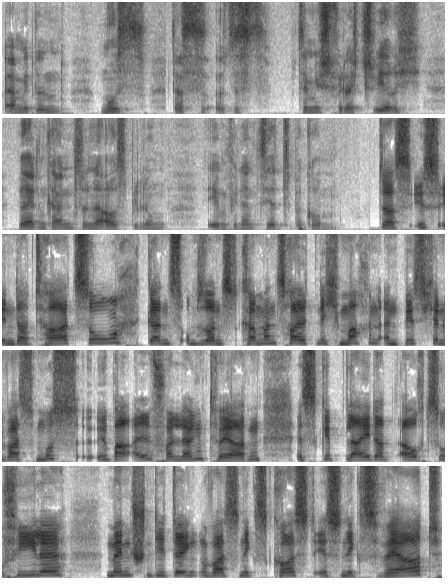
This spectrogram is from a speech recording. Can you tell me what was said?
ermitteln muss, dass das ziemlich vielleicht schwierig werden kann, so eine Ausbildung eben finanziert zu bekommen. Das ist in der Tat so. Ganz umsonst kann man es halt nicht machen. Ein bisschen was muss überall verlangt werden. Es gibt leider auch zu viele Menschen, die denken, was nichts kostet, ist nichts wert.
